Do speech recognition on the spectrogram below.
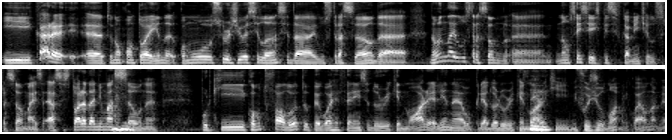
E, cara, é, tu não contou ainda como surgiu esse lance da ilustração, da. Não na ilustração, é, não sei se é especificamente ilustração, mas essa história da animação, Uhum. né? Porque, como tu falou, tu pegou a referência do Rick and Morty ali, né? O criador do Rick and. Morty, que me fugiu o nome. Qual é o nome?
